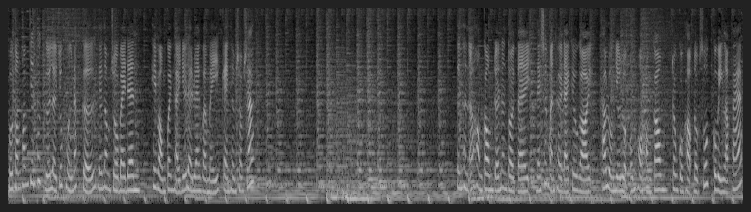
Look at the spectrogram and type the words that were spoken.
Phủ Tổng thống chính thức gửi lời chúc mừng đắc cử đến ông Joe Biden, hy vọng quan hệ giữa Đài Loan và Mỹ càng thêm sâu sắc. Ở Hồng Kông trở nên tồi tệ, đại sứ mạnh thời đại kêu gọi thảo luận dự luật ủng hộ Hồng Kông trong cuộc họp đột xuất của Viện lập pháp.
